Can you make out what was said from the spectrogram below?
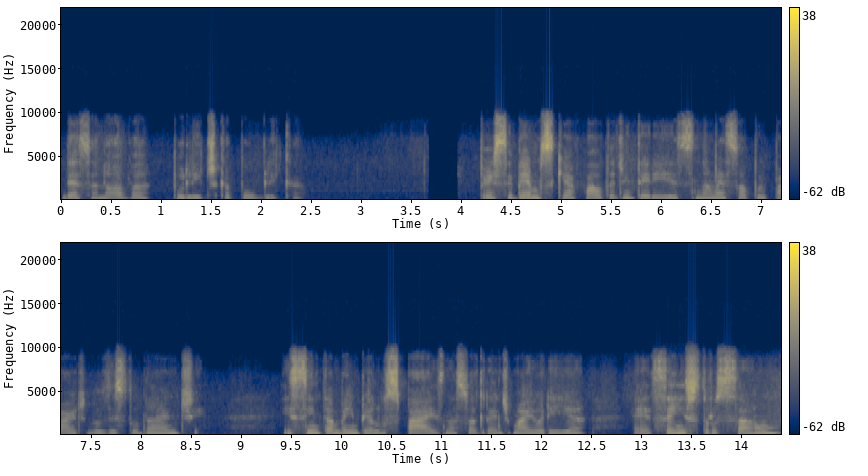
dessa nova política pública. Percebemos que a falta de interesse não é só por parte dos estudantes, e sim também pelos pais, na sua grande maioria, é, sem instrução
